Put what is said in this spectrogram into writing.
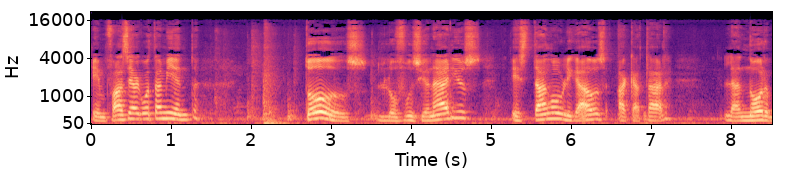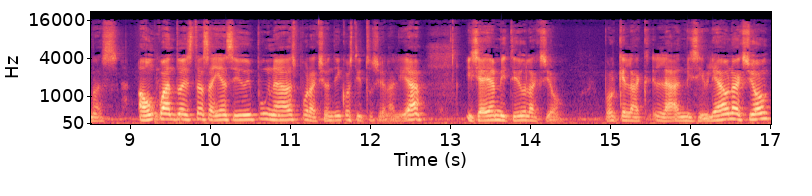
en fase de agotamiento, todos los funcionarios están obligados a acatar las normas, aun cuando éstas hayan sido impugnadas por acción de inconstitucionalidad y se haya admitido la acción. Porque la, la admisibilidad de una acción,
